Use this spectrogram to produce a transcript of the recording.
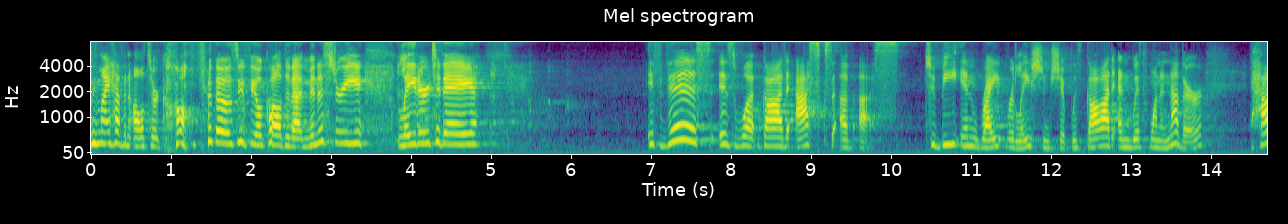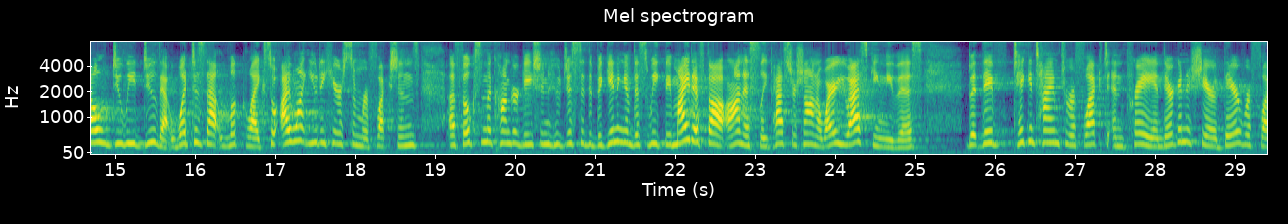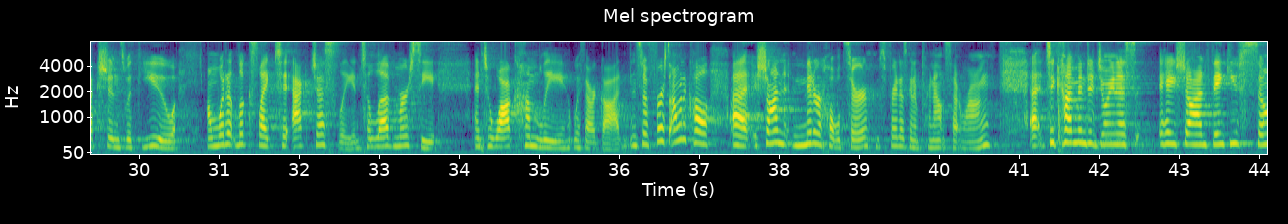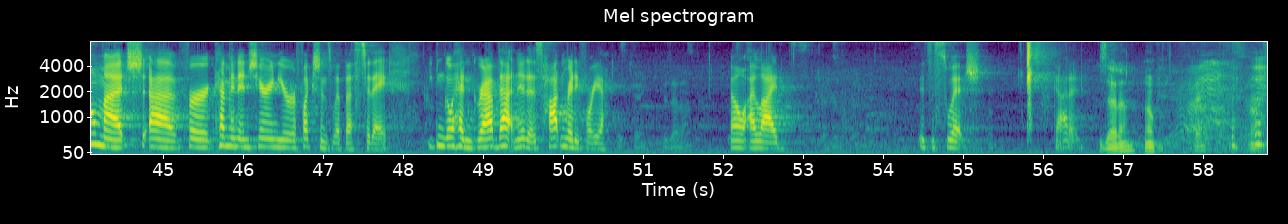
We might have an altar call for those who feel called to that ministry later today. If this is what God asks of us, to be in right relationship with God and with one another. How do we do that? What does that look like? So, I want you to hear some reflections of folks in the congregation who, just at the beginning of this week, they might have thought, honestly, Pastor Shauna, why are you asking me this? But they've taken time to reflect and pray, and they're going to share their reflections with you on what it looks like to act justly and to love mercy and to walk humbly with our God. And so, first, I want to call uh, Sean Mitterholzer, I'm afraid I was going to pronounce that wrong, uh, to come and to join us. Hey, Sean, thank you so much uh, for coming and sharing your reflections with us today. You can go ahead and grab that, and it is hot and ready for you. Okay. Is that on? Oh, I lied. It's a switch. Got it. Is that on? Okay. okay.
